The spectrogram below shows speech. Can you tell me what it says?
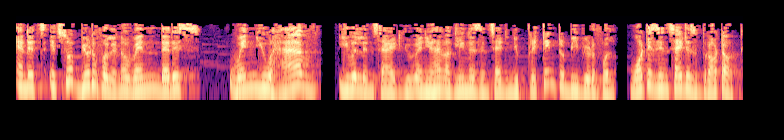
And it's, it's so beautiful, you know, when there is, when you have evil inside you, when you have ugliness inside and you pretend to be beautiful, what is inside is brought out.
